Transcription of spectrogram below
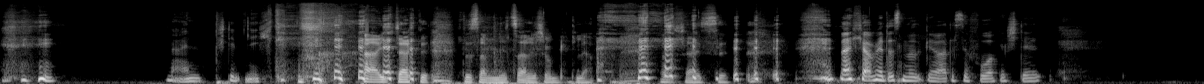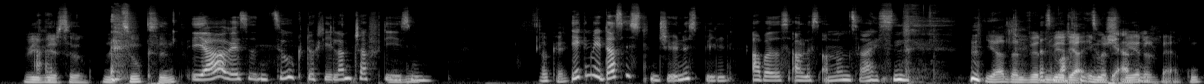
Nein, stimmt nicht. Ah, ich dachte, das haben jetzt alle schon geglaubt. Oh, scheiße. Nein, ich habe mir das nur gerade so vorgestellt. Wie wir so im Zug sind. Ja, wir sind im Zug durch die Landschaft düsen. Okay. Irgendwie, das ist ein schönes Bild, aber das alles an uns reißen. Ja, dann würden Das wir ja ein immer Zug schwerer werden.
